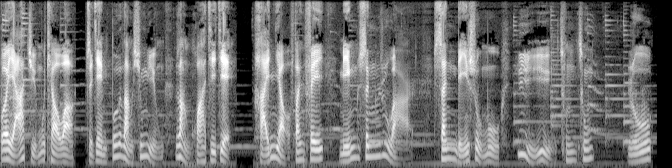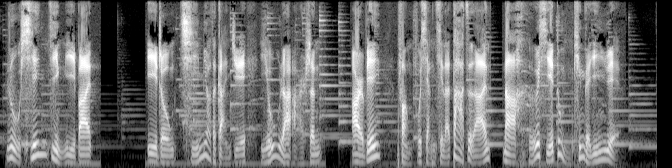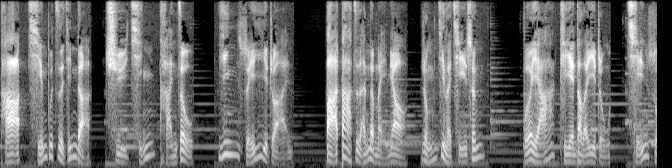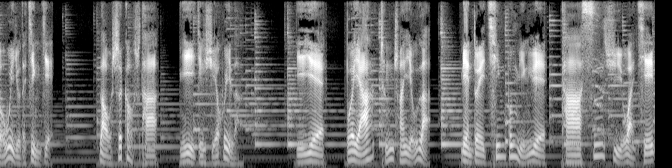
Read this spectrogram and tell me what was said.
伯牙举目眺望。只见波浪汹涌，浪花激溅，海鸟翻飞，鸣声入耳；山林树木郁郁葱葱，如入仙境一般。一种奇妙的感觉油然而生，耳边仿佛响起了大自然那和谐动听的音乐。他情不自禁地取琴弹奏。音随意转，把大自然的美妙融进了琴声。伯牙体验到了一种前所未有的境界。老师告诉他：“你已经学会了。”一夜，伯牙乘船游览，面对清风明月，他思绪万千，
